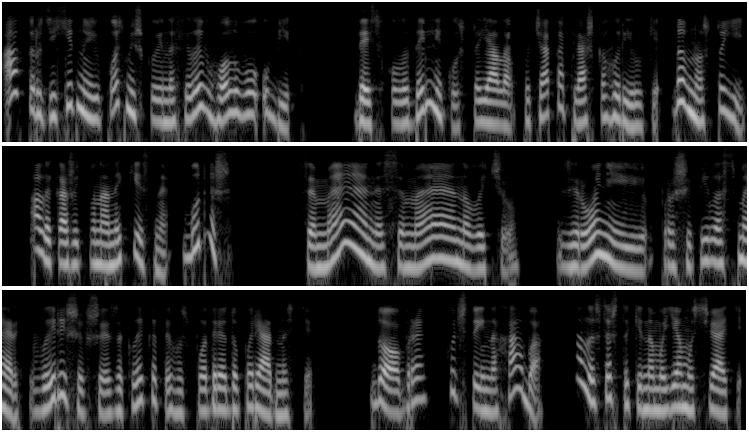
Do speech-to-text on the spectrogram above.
Автор з їхідною посмішкою нахилив голову у бік. Десь в холодильнику стояла почата пляшка горілки. Давно стоїть, але кажуть, вона не кисне. Будеш? Семене Семеновичу, з іронією прошипіла смерть, вирішивши закликати господаря до порядності. Добре, хоч ти й нахаба, але все ж таки на моєму святі.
